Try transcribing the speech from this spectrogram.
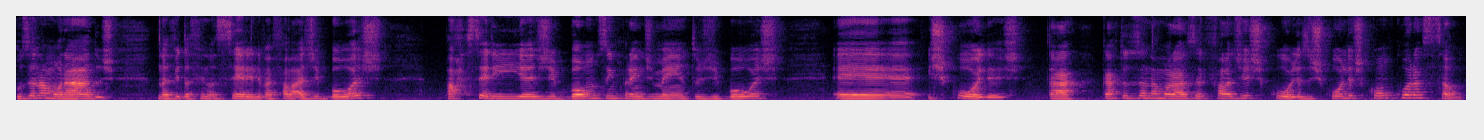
Os enamorados, na vida financeira, ele vai falar de boas parcerias, de bons empreendimentos, de boas é, escolhas, tá? carta dos enamorados, ele fala de escolhas, escolhas com o coração.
